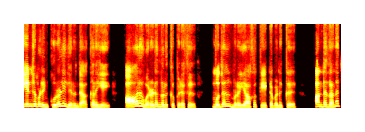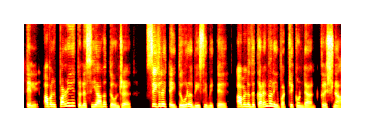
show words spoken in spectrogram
என்றவளின் குரலில் இருந்த அக்கறையை ஆறு வருடங்களுக்குப் பிறகு முதல் முறையாக கேட்டவனுக்கு அந்த கணத்தில் அவள் பழைய துளசியாக தோன்ற சிகரெட்டை தூர வீசிவிட்டு அவளது கரங்களை பற்றி கொண்டான் கிருஷ்ணா.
